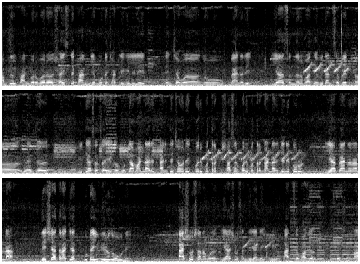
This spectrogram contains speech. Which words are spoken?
अफजल खानबरोबर शाहिस्ते खान जे बोटे छाटले गेलेले आहेत त्यांच्या व जो बॅनर आहे या संदर्भात ते विधानसभेत त्यांचा त्यांचं इतिहासाचा एक मुद्दा मांडणार आहेत आणि त्याच्यावर एक परिपत्रक शासन परिपत्रक काढणार आहे. जेणेकरून या बॅनरांना देशात राज्यात कुठेही विरोध होऊ नये. आश्वासनामुळं हे आश्वासन दिल्याने मी आजचं माझं हा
